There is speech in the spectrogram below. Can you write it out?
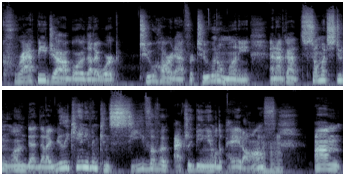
crappy job or that i work too hard at for too little money and i've got so much student loan debt that i really can't even conceive of actually being able to pay it off Mhm. um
